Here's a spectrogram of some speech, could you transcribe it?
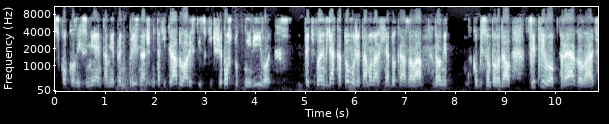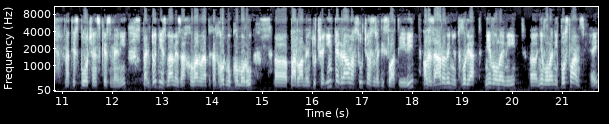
skokových zmien. Tam je príznačný taký gradualistický, čiže postupný vývoj. Veď len vďaka tomu, že tá monarchia dokázala veľmi ako by som povedal, citlivo reagovať na tie spoločenské zmeny, tak dodnes máme zachovanú napríklad hornú komoru e, parlamentu, čo je integrálna súčasť legislatívy, ale zároveň ju tvoria nevolení, e, nevolení poslanci. Hej?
